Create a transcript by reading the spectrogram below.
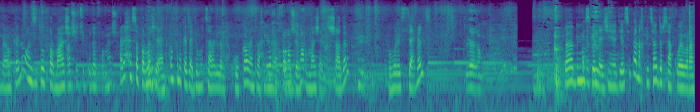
نجمعهم كاملين وغنزيدو الفرماج. عرفتي تيبو ديال الفرماج؟ على حسب الفرماج اللي عندكم. فانا كانت عندي موتزاريلا محكوكه وعندي واحد النوع اخر ديال الفرماج عند الشاطر. هو اللي استعملت. الثلاجه فبالنسبة للعجينة ديالتي فأنا خديتها ودرتها كويورات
